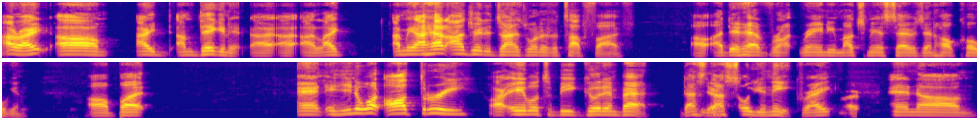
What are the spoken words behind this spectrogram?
All right. Um, I I'm digging it. I, I, I like. I mean, I had Andre the Giant one of the top five. Uh, I did have Randy, Macho Man Savage, and Hulk Hogan. Uh, but and and you know what? All three are able to be good and bad. That's that's so unique, right? right? And um,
